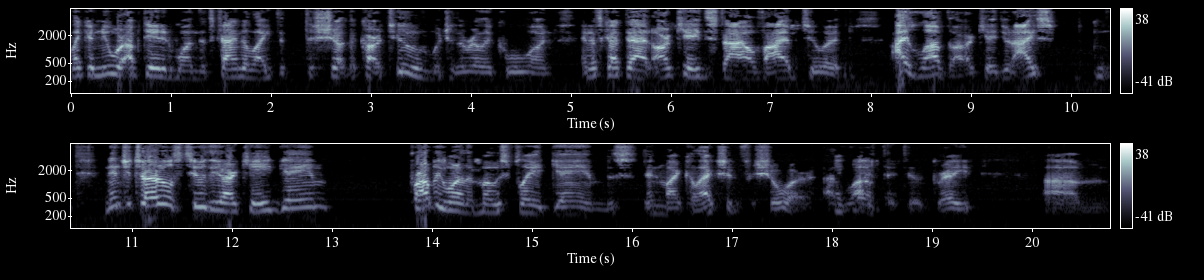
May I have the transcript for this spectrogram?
like a newer, updated one that's kind of like the the, show, the cartoon, which is a really cool one, and it's got that arcade style vibe to it. I love the arcade, dude. I Ninja Turtles 2, the arcade game, probably one of the most played games in my collection for sure. I Okay. loved it, dude. Great. Um,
